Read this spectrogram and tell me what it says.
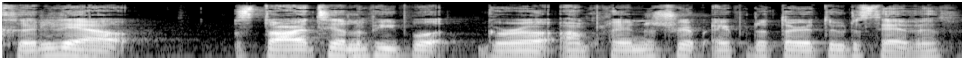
Cut it out. Start telling people, girl, I'm planning a trip April the third through the seventh.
